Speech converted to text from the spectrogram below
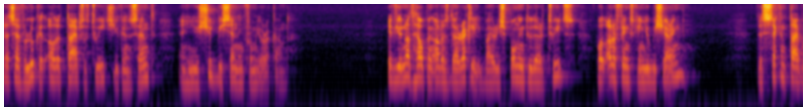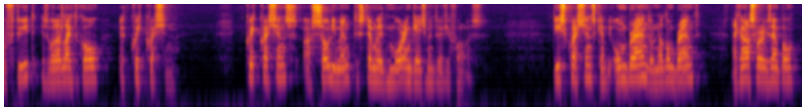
let's have a look at other types of tweets you can send and you should be sending from your account. If you're not helping others directly by responding to their tweets, what other things can you be sharing? The second type of tweet is what I'd like to call a quick question. Quick questions are solely meant to stimulate more engagement with your followers. These questions can be on brand or not on brand. I can ask, for example,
